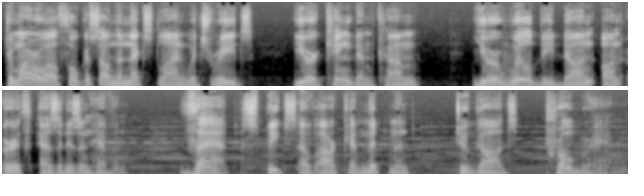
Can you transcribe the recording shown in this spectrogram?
Tomorrow I'll focus on the next line, which reads, Your kingdom come, your will be done on earth as it is in heaven. That speaks of our commitment to God's program.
